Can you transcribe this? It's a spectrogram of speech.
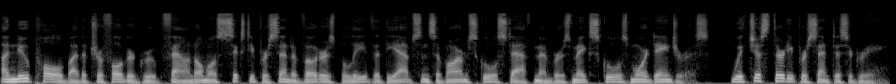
A new poll by the Trafalgar Group found almost 60% of voters believe that the absence of armed school staff members makes schools more dangerous, with just 30% disagreeing.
